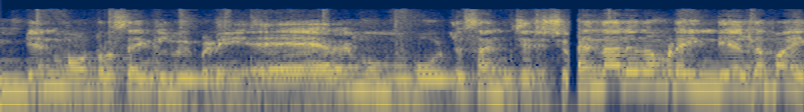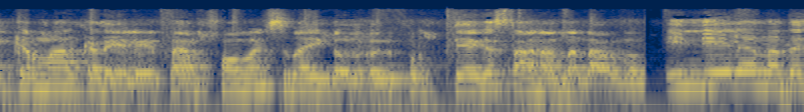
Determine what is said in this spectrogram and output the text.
ഇന്ത്യൻ മോട്ടോർ സൈക്കിൾ വിപണി ഏറെ മുമ്പോട്ട് സഞ്ചരിച്ചു. എന്നാലും നമ്മുടെ ഇന്ത്യയിലത്തെ ബൈക്കർമാർക്കിടയിൽ പെർഫോമൻസ് ബൈക്കുകൾക്ക് ഒരു പ്രത്യേക സ്ഥാനം ഉണ്ടായിരുന്നു. ഇന്ത്യയിലെ അന്നത്തെ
